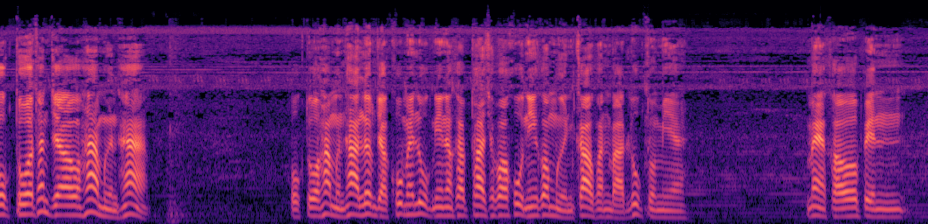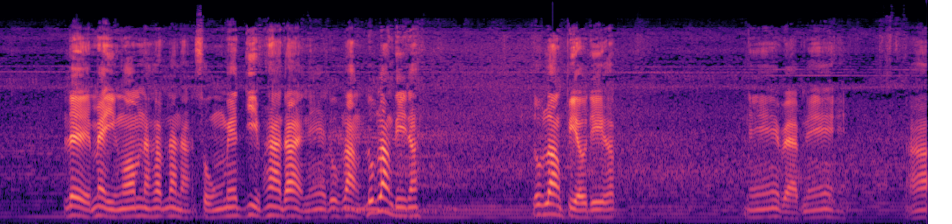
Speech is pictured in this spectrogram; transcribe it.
หกตัวท่านจะเอาห้าหมื่นห้าหกตัวห้าหมื่นห้าเริ่มจากคู่แม่ลูกนี้นะครับ ถ้าเฉพาะคู่นี้ก็หมื่นเก้าพันบาทลูกตัวเมีย แม่เขาเป็นเล่แม่อีง้อมนะครับนั่นน่ะสูงเมตรยี่ห้าได้นี่รูปร่างรูปร่างดีนะรูปร่างเปี่ยวดีครับ นี่แบบนี้ อ่า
